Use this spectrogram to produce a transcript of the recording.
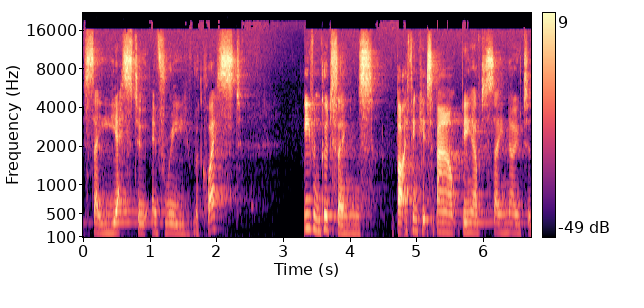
say yes to every request, even good things, but I think it's about being able to say no to,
